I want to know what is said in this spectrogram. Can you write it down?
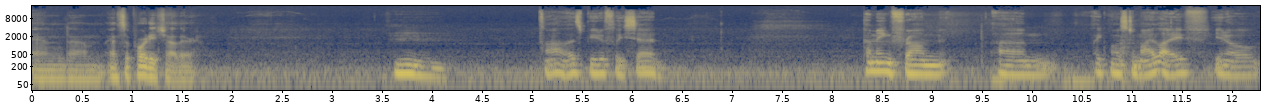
and um, and support each other. Hmm. Oh, that's beautifully said. Coming from um, like most of my life, you know,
